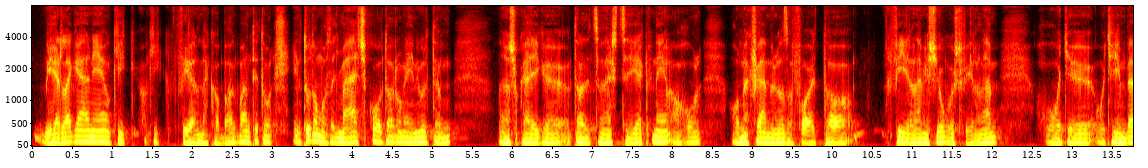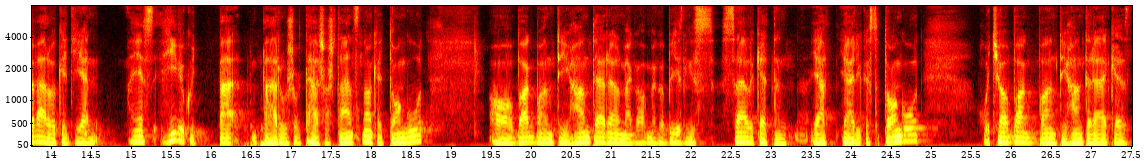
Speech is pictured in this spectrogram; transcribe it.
mérlegelnie, akik, akik félnek a bagbantitól. Én tudom, hogy egy másik oldalról én ültem nagyon sokáig tradicionális cégeknél, ahol, ahol meg felmerül az a fajta félelem és jogos félelem, hogy, hogy én bevállalok egy ilyen, ezt hívjuk úgy páros vagy társas táncnak, egy tangót, a Bug Bounty Hunterrel, meg a, meg a Business Cell, ketten járjuk ezt a tangót, hogyha a Bug Bounty Hunter elkezd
